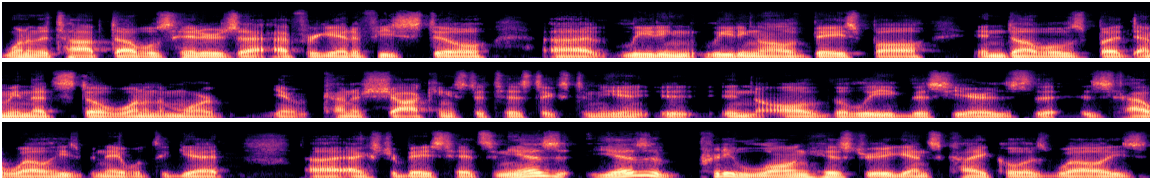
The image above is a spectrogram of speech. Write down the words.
one of the top doubles hitters. I, forget if he's still uh, leading leading all of baseball in doubles, but I mean that's still one of the more you know kind of shocking statistics to me in, in all of the league this year is that, is how well he's been able to get uh, extra base hits, and he has he has a pretty long history against Keuchel as well. He's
